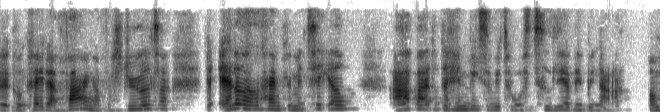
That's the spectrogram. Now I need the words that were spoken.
øh, konkrete erfaringer fra styrelser, der allerede har implementeret arbejdet, der henviser vi til vores tidligere webinar om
